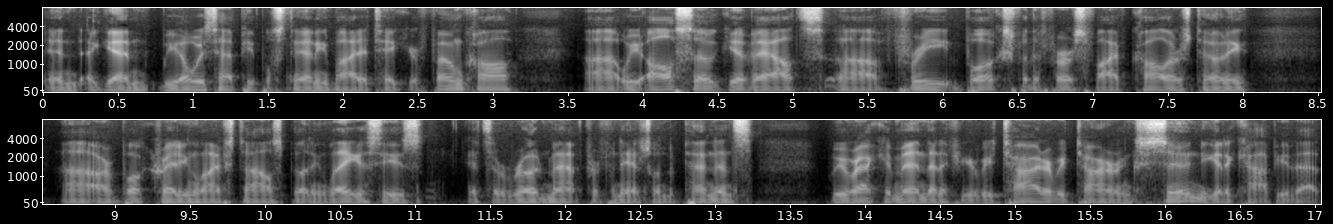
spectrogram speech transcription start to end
And again, we always have people standing by to take your phone call. Uh, we also give out uh, free books for the first five callers, Tony. Uh, our book, Creating Lifestyles, Building Legacies. It's a roadmap for financial independence. We recommend that if you're retired or retiring soon, you get a copy of that.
